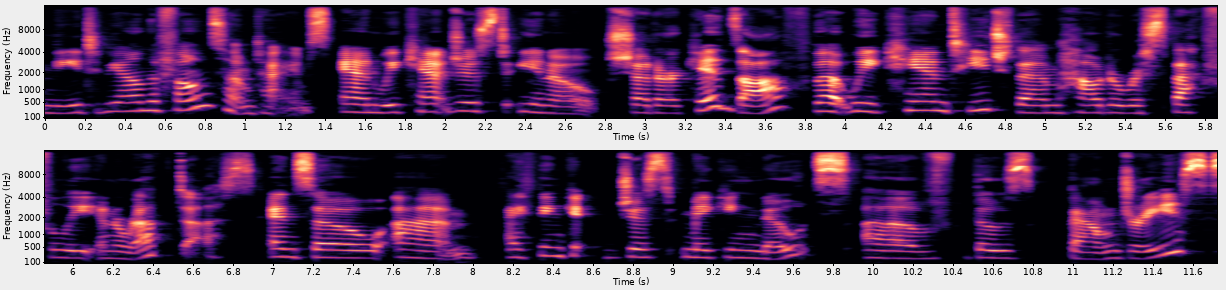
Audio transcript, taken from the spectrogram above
need to be on the phone sometimes. And we can't just, you know, shut our kids off, but we can teach them how to respectfully interrupt us. And so um, I think just making notes of those boundaries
